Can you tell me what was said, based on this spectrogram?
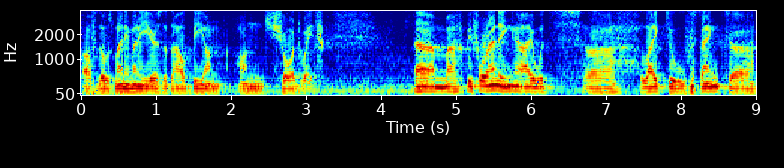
of those many, many years that I'll be on, on shortwave. Um, uh, before ending, I would uh, like to thank uh,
